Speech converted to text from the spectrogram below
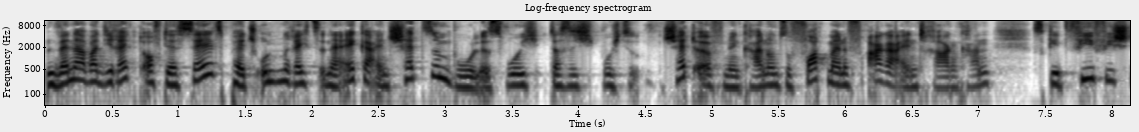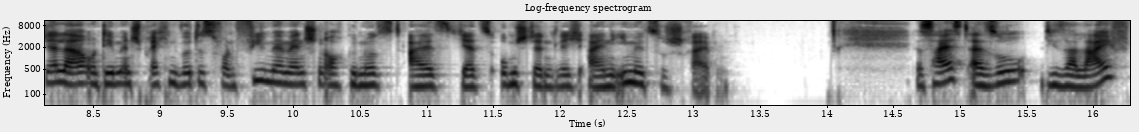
Und wenn aber direkt auf der Sales-Page unten rechts in der Ecke ein Chat-Symbol ist, wo ich, dass ich, wo ich Chat öffnen kann und sofort meine Frage eintragen kann, es geht viel, viel schneller und dementsprechend wird es von viel mehr Menschen auch genutzt, als jetzt umständlich eine E-Mail zu schreiben. Das heißt also, dieser Live,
